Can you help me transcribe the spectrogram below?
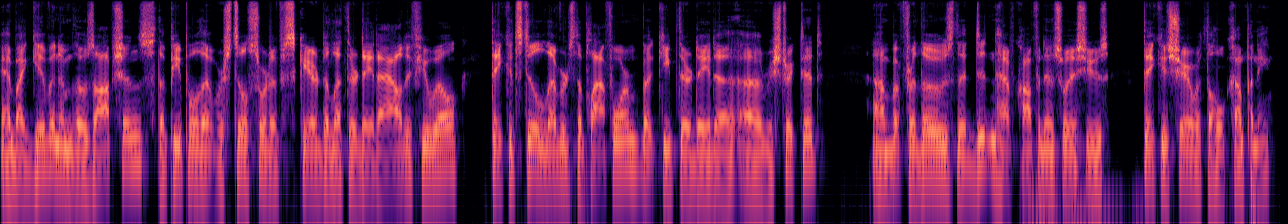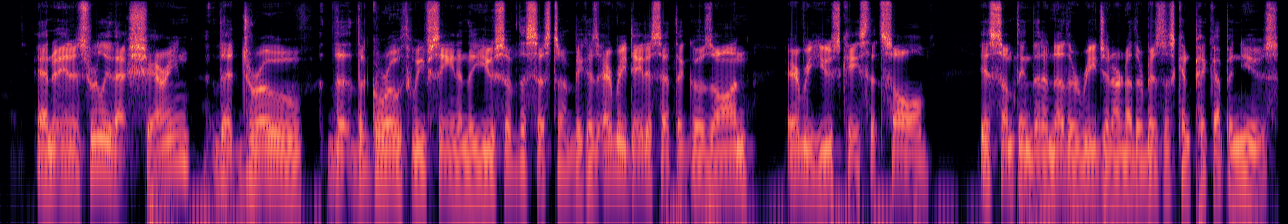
And by giving them those options, the people that were still sort of scared to let their data out, if you will, they could still leverage the platform but keep their data uh, restricted. Um, but for those that didn't have confidential issues, they could share with the whole company. And, and it's really that sharing that drove the, the growth we've seen in the use of the system because every data set that goes on, every use case that's solved is something that another region or another business can pick up and use.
